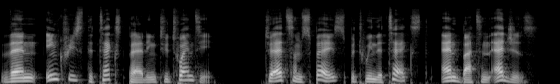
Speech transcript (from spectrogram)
Then increase the text padding to 20 to add some space between the text and button edges.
